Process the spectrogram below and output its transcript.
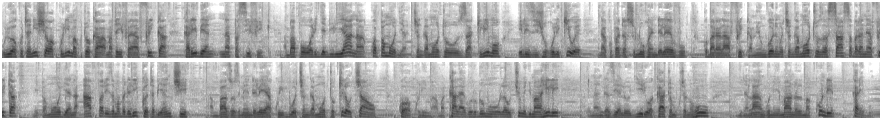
uliowakutanisha wakulima kutoka mataifa ya Afrika, Caribbean na Pacific, ambapo walijadiliana kwa pamoja changamoto za kilimo ili zishughulikiwe na kupata suluhu endelevu kwa bara la Afrika. Miongoni mwa changamoto za sasa barani Afrika ni pamoja na athari za mabadiliko ya tabia nchi ambazo zimeendelea kuibua changamoto kila uchao kwa wakulima. Makala ya Gurudumu la Uchumi jumaa hili inaangazia yaliyojiri wakati wa mkutano huu. Jina langu ni Emmanuel Makundi. Karibu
